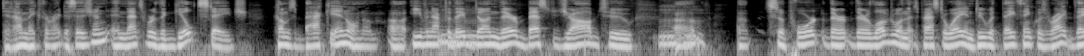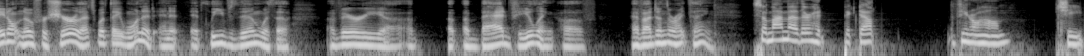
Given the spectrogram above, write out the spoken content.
did i make the right decision and that's where the guilt stage comes back in on them uh, even after mm-hmm. they've done their best job to uh, mm-hmm support their their loved one that's passed away and do what they think was right. They don't know for sure that's what they wanted, and it, it leaves them with a a very uh, a, a bad feeling of have I done the right thing? So my mother had picked out the funeral home. She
